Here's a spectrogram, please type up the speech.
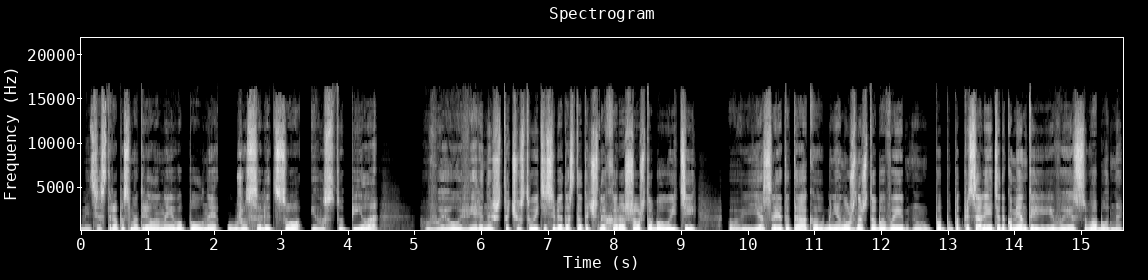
Медсестра посмотрела на его полное ужаса лицо и уступила. «Вы уверены, что чувствуете себя достаточно хорошо, чтобы уйти? Если это так, мне нужно, чтобы вы подписали эти документы, и вы свободны».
